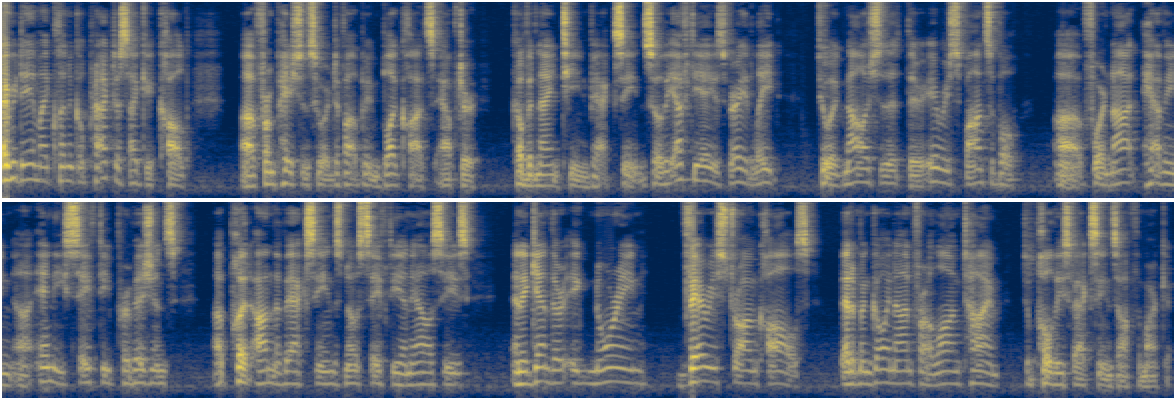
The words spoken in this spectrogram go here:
Every day in my clinical practice, I get called uh, from patients who are developing blood clots after COVID 19 vaccine. So the FDA is very late to acknowledge that they're irresponsible uh, for not having uh, any safety provisions uh, put on the vaccines, no safety analyses. And again, they're ignoring very strong calls that have been going on for a long time to pull these vaccines off the market.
